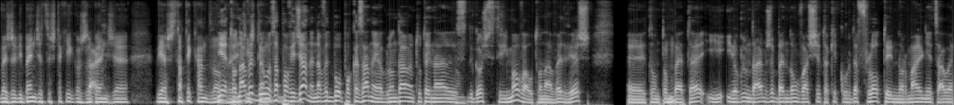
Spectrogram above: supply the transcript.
bo jeżeli będzie coś takiego, że Tak. będzie, wiesz, statek handlowy. Nie, to nawet tam- było zapowiedziane, nawet było pokazane. Ja oglądałem tutaj, na, No. gość streamował to nawet, wiesz, e, tą, tą Mhm. betę i, i oglądałem, że będą właśnie takie, kurde, floty normalnie całe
